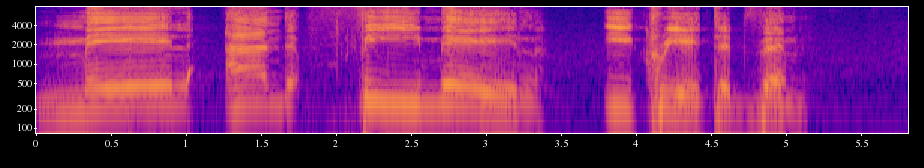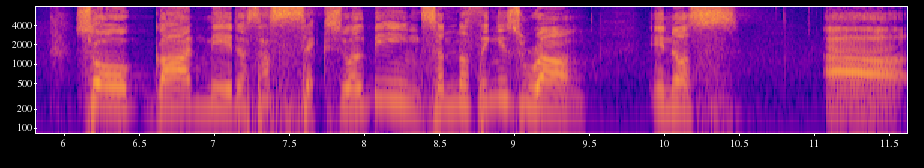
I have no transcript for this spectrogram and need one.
Male and female, he created them. So God made us as sexual beings. So nothing is wrong in us uh,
